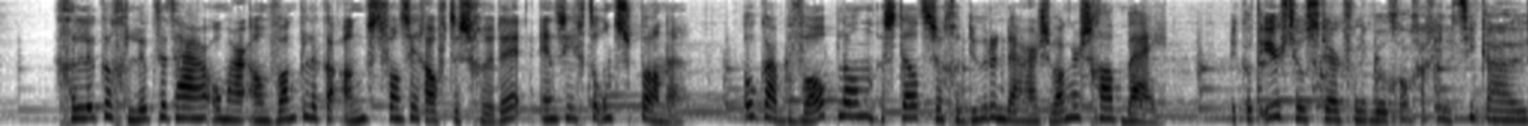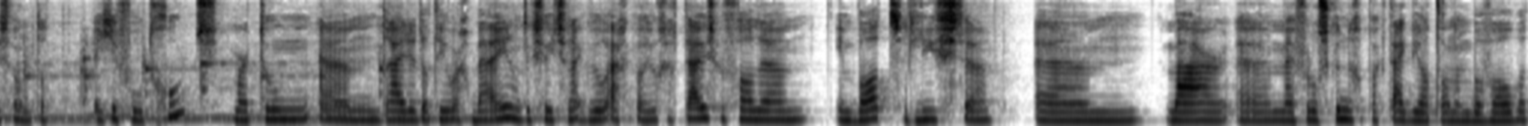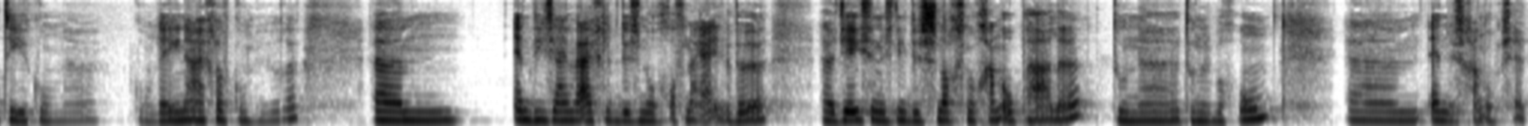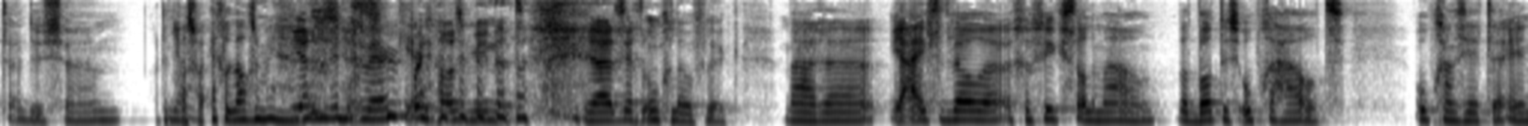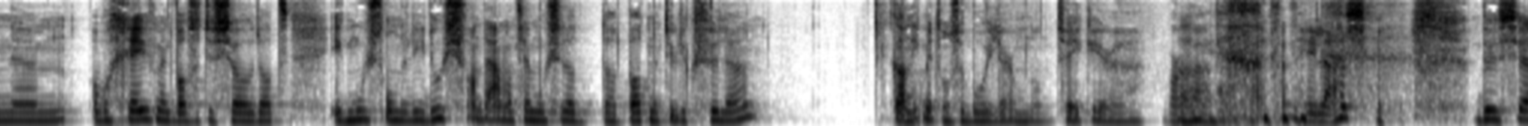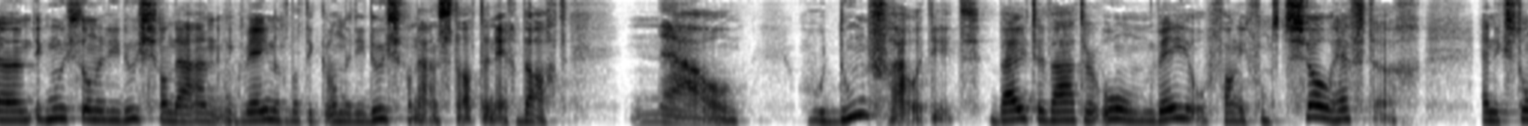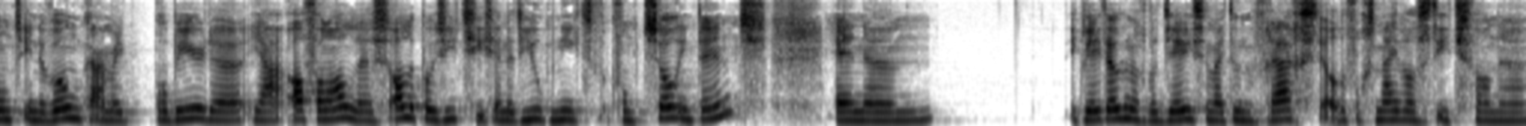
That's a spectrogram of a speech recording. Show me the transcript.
Gelukkig lukt het haar om haar aanvankelijke angst van zich af te schudden en zich te ontspannen. Ook haar bevalplan stelt ze gedurende haar zwangerschap bij. Ik had eerst heel sterk van ik wil gewoon graag in het ziekenhuis, want dat weet je, voelt goed. Maar toen um, draaide dat heel erg bij en had ik zoiets van nou, ik wil eigenlijk wel heel graag thuis bevallen, in bad het liefste. Um, maar uh, mijn verloskundige praktijk die had dan een bevalbad die je kon, uh, kon lenen eigenlijk, of kon huren. Um, en die zijn we eigenlijk dus nog, of nou ja, we, uh, Jason is die dus s'nachts nog gaan ophalen toen, toen het begon. En dus gaan opzetten. Dus, dat ja. was wel echt last minute, ja, minute werk. Super ja. last minute. ja, het is echt ongelooflijk. Maar uh, ja, hij heeft het wel gefixt allemaal. Dat bad is opgehaald, op gaan zetten. En um, op een gegeven moment was het dus zo dat ik moest onder die douche vandaan. Want zij moesten dat, dat bad natuurlijk vullen kan niet met onze boiler om dan twee keer uh, warm oh, water te krijgen, helaas. Dus uh, ik moest onder die douche vandaan. En ik weet nog dat ik onder die douche vandaan stapte en echt dacht... Nou, hoe doen vrouwen dit? Buiten water om, weeënopvang. Ik vond het zo heftig. En ik stond in de woonkamer. Ik probeerde ja, al van alles, alle posities. En het hielp niet. Ik vond het zo intens. En um, ik weet ook nog dat Jason mij toen een vraag stelde. Volgens mij was het iets van uh,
